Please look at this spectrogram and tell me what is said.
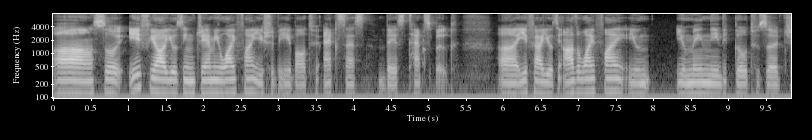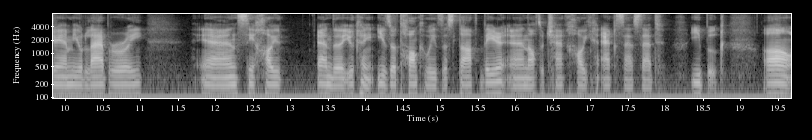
Uh, so if you are using JMU Wi-Fi, you should be able to access this textbook. Uh, if you are using other Wi-Fi, you you may need to go to the JMU library and see how you and uh, you can either talk with the staff there and also check how you can access that ebook. Uh,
